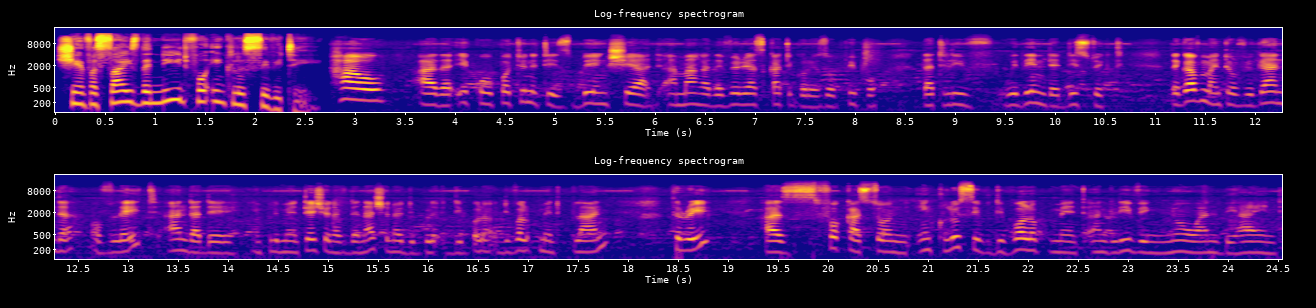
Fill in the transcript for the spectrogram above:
She emphasized the need for inclusivity. How are the equal opportunities being shared among the various categories of people that live within the district? The government of Uganda of late, under the implementation of the National De De Development Plan 3, has focused on inclusive development and leaving no one behind.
